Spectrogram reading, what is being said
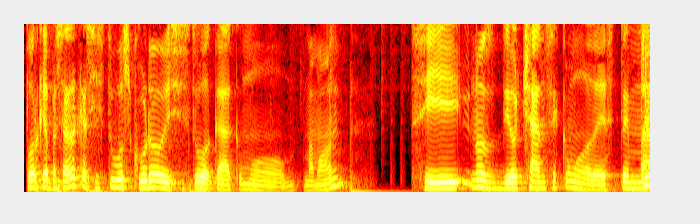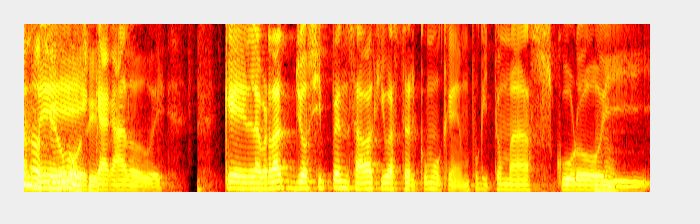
Porque a pesar de que sí estuvo oscuro y sí estuvo acá como mamón, sí nos dio chance como de este mame no, sí hubo, sí. cagado, güey. Que la verdad yo sí pensaba que iba a estar como que un poquito más oscuro y,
